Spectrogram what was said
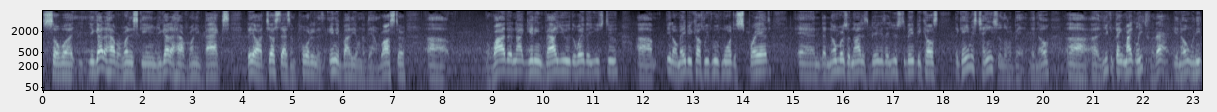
So uh, you got to have a running scheme. You got to have running backs. They are just as important as anybody on the damn roster. Uh, why they're not getting value the way they used to, um, you know, maybe because we've moved more to spread and the numbers are not as big as they used to be because the game has changed a little bit, you know. Uh, uh, you can thank Mike Leach for that, you know, when he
